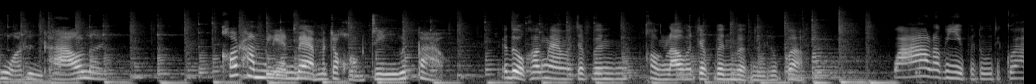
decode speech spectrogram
หัวถึงเท้าเลย เขาทำเรียนแบบมันจะของจริงหรือเปล่า กระดูกข้างในมันจะเป็นของเรา มันจะเป็นแบบนี้หรือเปล่า ว้าว เราไปหยิบประตูดีกว่า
